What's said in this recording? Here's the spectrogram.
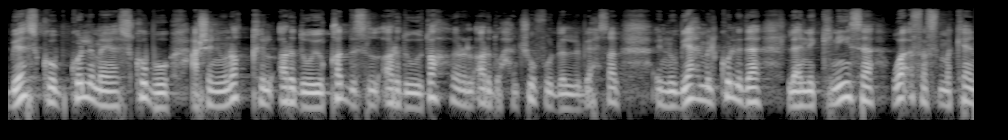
بيسكب كل ما يسكبه عشان ينقي الأرض ويقدس الأرض ويطهر الأرض وهنشوفه ده اللي بيحصل إنه بيعمل كل ده لأن الكنيسة واقفة في مكان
